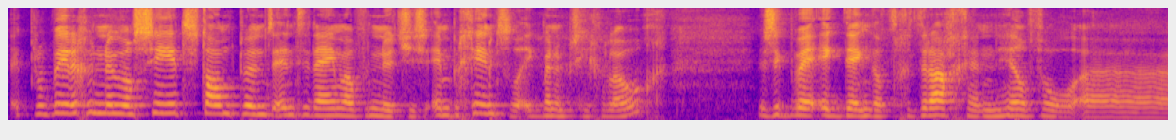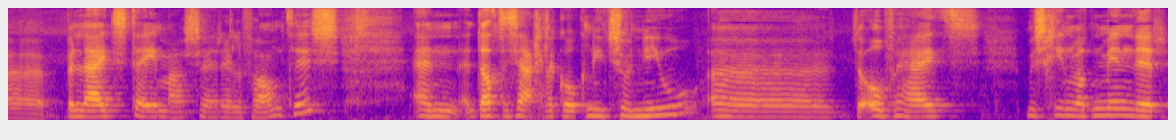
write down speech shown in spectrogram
ik probeer een genuanceerd standpunt in te nemen over nutjes. In beginsel, ik ben een psycholoog. Dus ik, ben, ik denk dat gedrag en heel veel uh, beleidsthema's uh, relevant is. En dat is eigenlijk ook niet zo nieuw. Uh, de overheid misschien wat minder,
